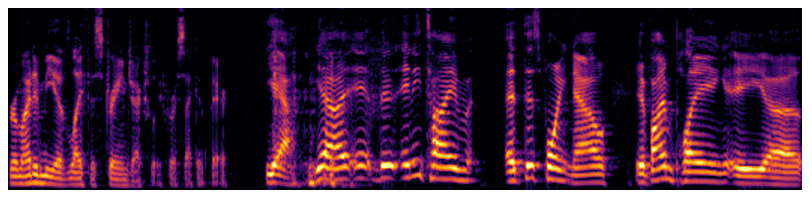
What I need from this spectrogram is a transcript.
reminded me of Life is Strange actually for a second there. Yeah, yeah. it, there, anytime at this point now, if I'm playing a uh,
